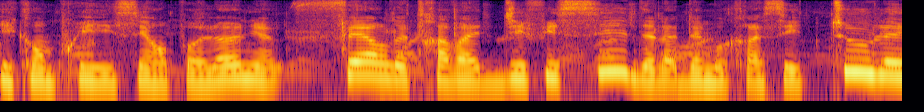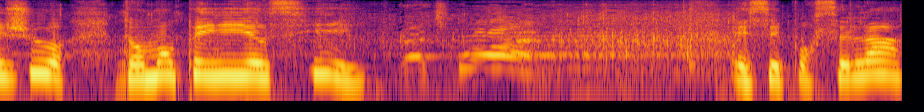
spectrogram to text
y compris ici en Pologne, faire le travail difficile de la démocratie tous les jours, dans mon pays aussi. Et c'est pour cela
